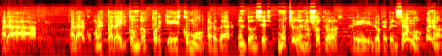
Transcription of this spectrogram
para, para, como es, para ir con dos porque es como perder. Entonces, muchos de nosotros eh, lo que pensamos, bueno,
